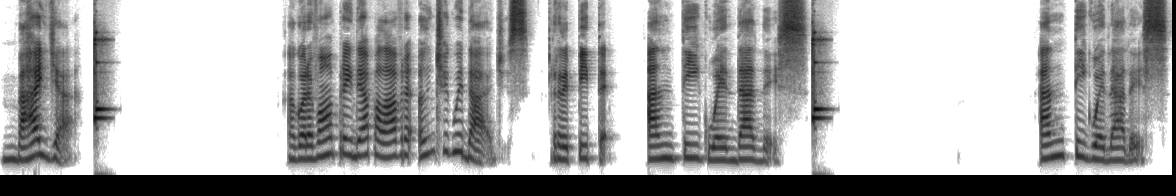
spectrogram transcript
Vaya. Agora vamos aprender a palavra antiguidades. Repite. Antiguidades. Antiguidades.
